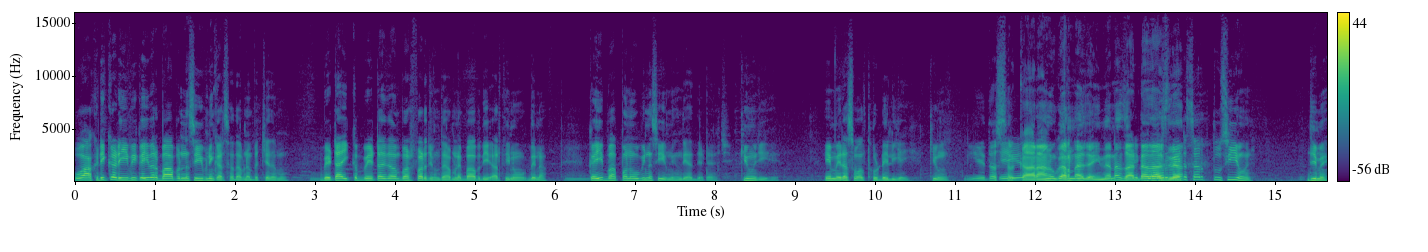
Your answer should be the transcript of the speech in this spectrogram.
ਉਹ ਆਖਰੀ ਘੜੀ ਵੀ ਕਈ ਵਾਰ ਬਾਪ ਨਸੀਬ ਨਹੀਂ ਕਰ ਸਕਦਾ ਆਪਣੇ ਬੱਚੇ ਦਾ ਮੂੰਹ। ਬੇਟਾ ਇੱਕ ਬੇਟਾ ਦਾ ਬਸ ਫਰਜ਼ ਹੁੰਦਾ ਆਪਣੇ ਬਾਪ ਦੀ ਅਰਥੀ ਨੂੰ ਦੇਣਾ। ਕਈ ਬਾਪਾਂ ਨੂੰ ਉਹ ਵੀ ਨਸੀਬ ਨਹੀਂ ਹੁੰਦੇ ਅੱਜ ਦੇ ਟਾਈਮ 'ਚ। ਕਿਉਂ ਜੀ ਇਹ? ਇਹ ਮੇਰਾ ਸਵਾਲ ਤੁਹਾਡੇ ਲਈ ਹੈ ਕਿਉਂ? ਇਹ ਤਾਂ ਸਰਕਾਰਾਂ ਨੂੰ ਕਰਨਾ ਚਾਹੀਦਾ ਨਾ ਸਾਡਾ ਦੱਸ ਗਵਰਨਮੈਂਟ ਸਰ ਤੁਸੀਂ ਹੋ ਜਿਵੇਂ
